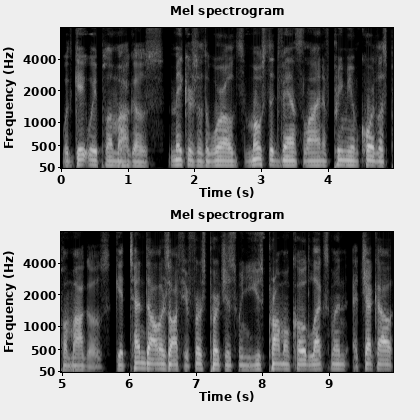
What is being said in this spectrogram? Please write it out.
with Gateway Plumagos, makers of the world's most advanced line of premium cordless plumagos. Get $10 off your first purchase when you use promo code Lexman at checkout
